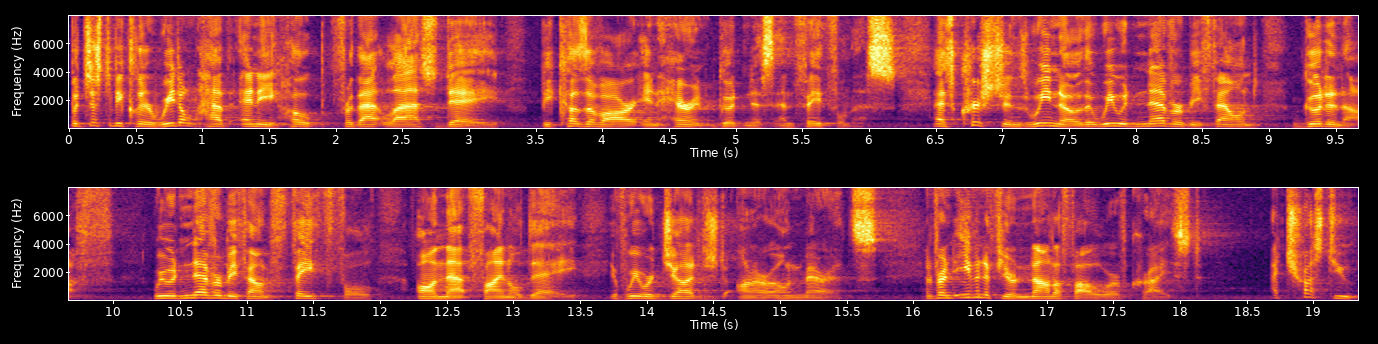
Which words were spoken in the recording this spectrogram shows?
But just to be clear, we don't have any hope for that last day because of our inherent goodness and faithfulness. As Christians, we know that we would never be found good enough. We would never be found faithful on that final day if we were judged on our own merits. And friend, even if you're not a follower of Christ, I trust you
